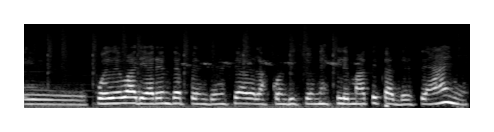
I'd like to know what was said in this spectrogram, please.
eh, puede variar en dependencia de las condiciones climáticas de ese año.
